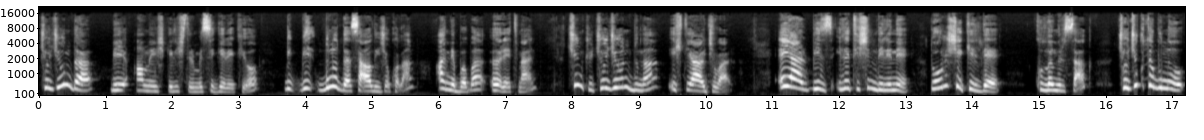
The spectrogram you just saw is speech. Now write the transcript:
çocuğun da bir anlayış geliştirmesi gerekiyor. Bunu da sağlayacak olan anne baba öğretmen. Çünkü çocuğun buna ihtiyacı var. Eğer biz iletişim dilini doğru şekilde kullanırsak, çocuk da bunu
